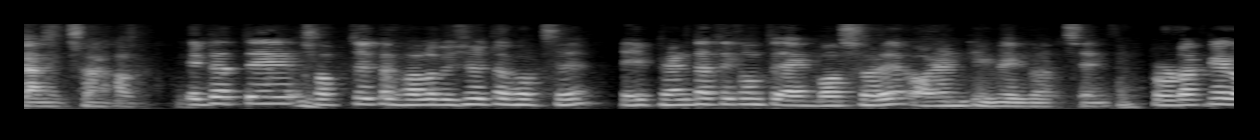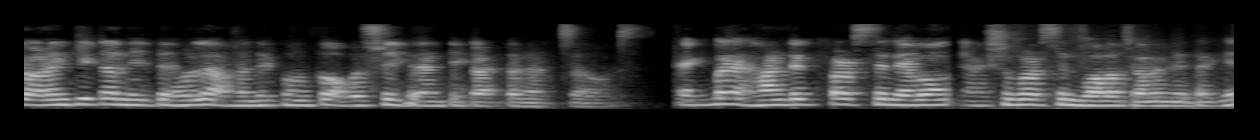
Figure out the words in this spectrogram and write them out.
কানেকশন হবে। এটাতে সবচেয়ে ভালো বিষয়টা হচ্ছে, এই ফ্যানটাতে কিন্তু এক বছরের ওয়ারেন্টি পেয়ে যাচ্ছে। প্রোডাক্টের ওয়ারেন্টিটা নিতে হলে আপনাদের কিন্তু অবশ্যই গ্যারান্টি কার্ডটা রাখতে হবে। একবারে হান্ড্রেড পার্সেন্ট এবং একশো পার্সেন্ট বলা চলে যেটাকে।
